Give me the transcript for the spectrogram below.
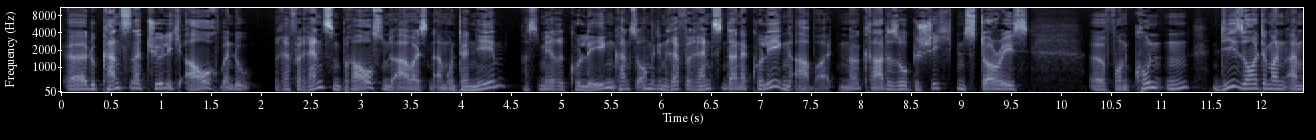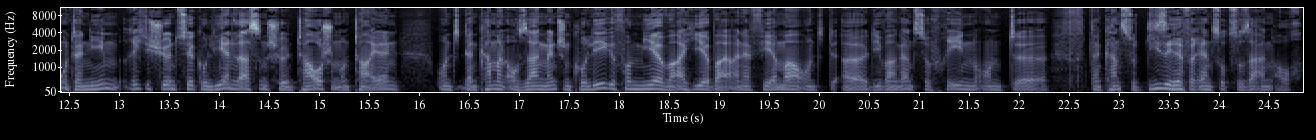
Äh, du kannst natürlich auch, wenn du Referenzen brauchst und du arbeitest in einem Unternehmen, hast mehrere Kollegen, kannst du auch mit den Referenzen deiner Kollegen arbeiten. Ne? Gerade so Geschichten, Stories von Kunden, die sollte man in einem Unternehmen richtig schön zirkulieren lassen, schön tauschen und teilen. Und dann kann man auch sagen, Mensch, ein Kollege von mir war hier bei einer Firma und äh, die waren ganz zufrieden und äh, dann kannst du diese Referenz sozusagen auch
